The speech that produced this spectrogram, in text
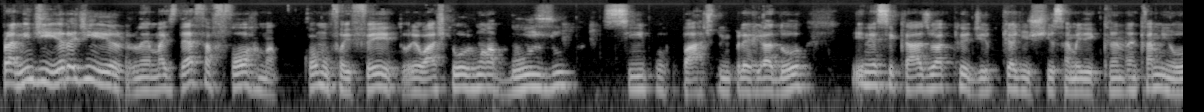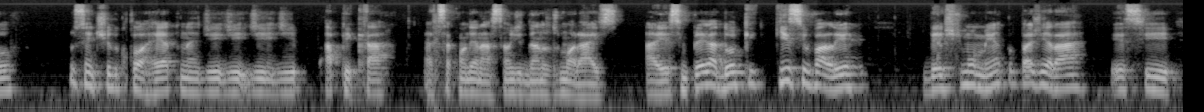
Para mim, dinheiro é dinheiro, né? Mas dessa forma, como foi feito, eu acho que houve um abuso, sim, por parte do empregador. E nesse caso, eu acredito que a justiça americana caminhou no sentido correto, né, de, de, de, de aplicar essa condenação de danos morais a esse empregador que quis se valer deste momento para gerar esse,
